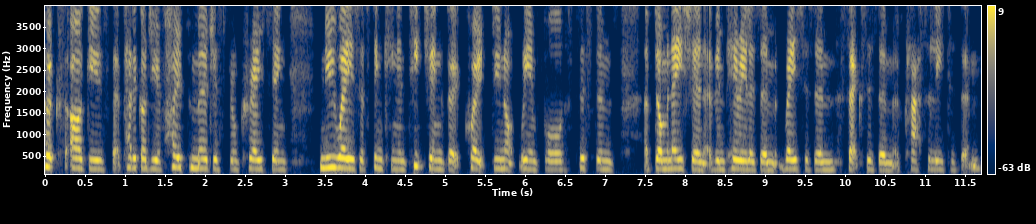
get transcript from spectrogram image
Hooks argues that pedagogy of hope emerges from creating new ways of thinking and teaching that, quote, do not reinforce systems of domination, of imperialism, racism, sexism, of class elitism.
